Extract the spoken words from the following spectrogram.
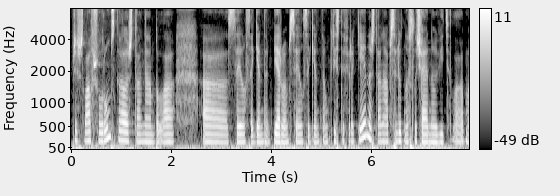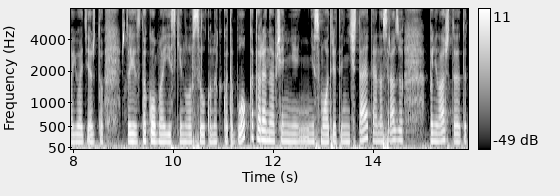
пришла в шоурум, сказала, что она была э, sales -агентом, первым sales -агентом Кристофера Кейна, что она абсолютно случайно увидела мою одежду, что ей знакомая ей скинула ссылку на какой-то блог, который она вообще не, не смотрит и не читает, и она сразу поняла, что это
